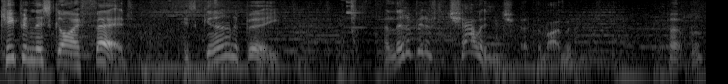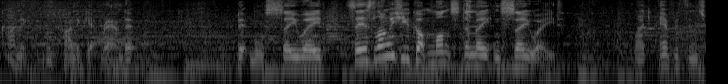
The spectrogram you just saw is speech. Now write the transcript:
keeping this guy fed is going to be a little bit of challenge at the moment, but we'll kind of we'll kind of get around it. A bit more seaweed. See, as long as you've got monster meat and seaweed, like everything's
